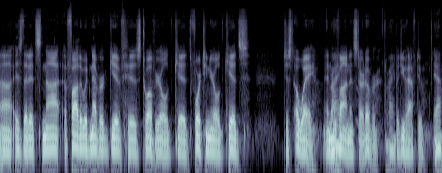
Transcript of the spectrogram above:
Uh, is that it's not a father would never give his 12 year old kids, 14 year old kids just away and move on and start over. Right. But you have to. Yeah.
